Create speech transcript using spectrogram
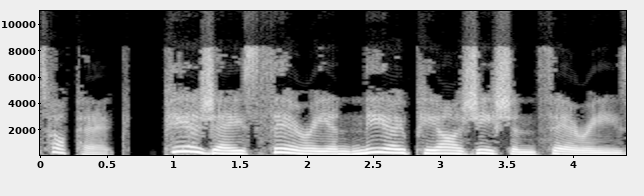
Topic: Piaget's theory and neo-Piagetian theories.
